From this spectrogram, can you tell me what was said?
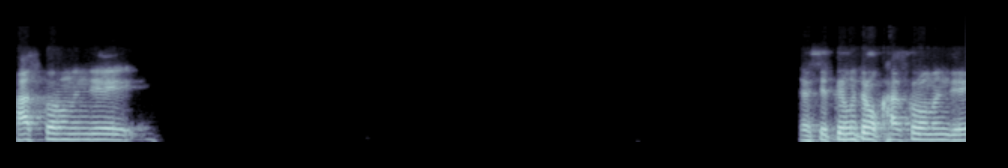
खास करून म्हणजे शेतकरी मित्र खास करून म्हणजे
